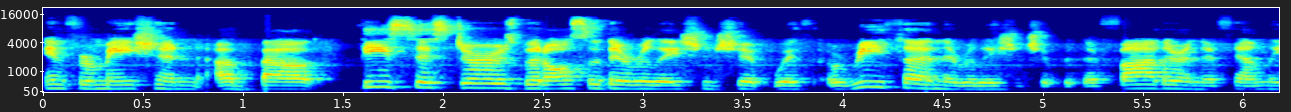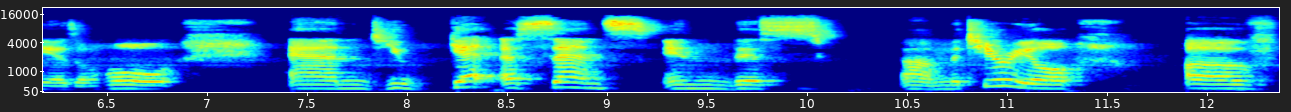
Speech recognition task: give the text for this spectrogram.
information about these sisters, but also their relationship with Aretha and their relationship with their father and their family as a whole. And you get a sense in this um, material of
